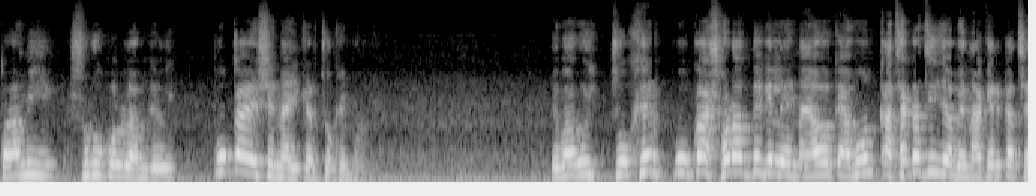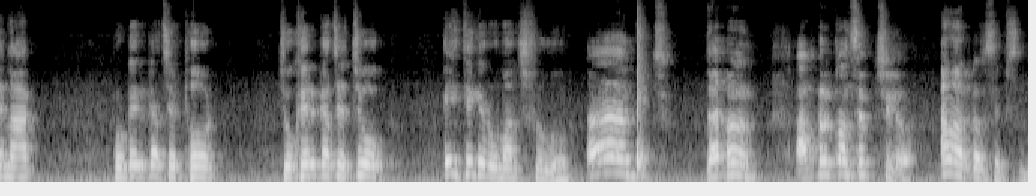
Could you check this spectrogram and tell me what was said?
তো আমি শুরু করলাম যে ওই পোকা এসে নায়িকার চোখে পড়বে এবার ওই চোখের পোকা সরাতে গেলে নায়ক এমন কাছাকাছি যাবে নাকের কাছে নাক ঠোঁটের কাছে ঠোঁট চোখের কাছে চোখ এই থেকে রোমান্স শুরু হবে। দারুণ। আপনার কনসেপ্ট ছিল? আমার কনসেপ্ট ছিল।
